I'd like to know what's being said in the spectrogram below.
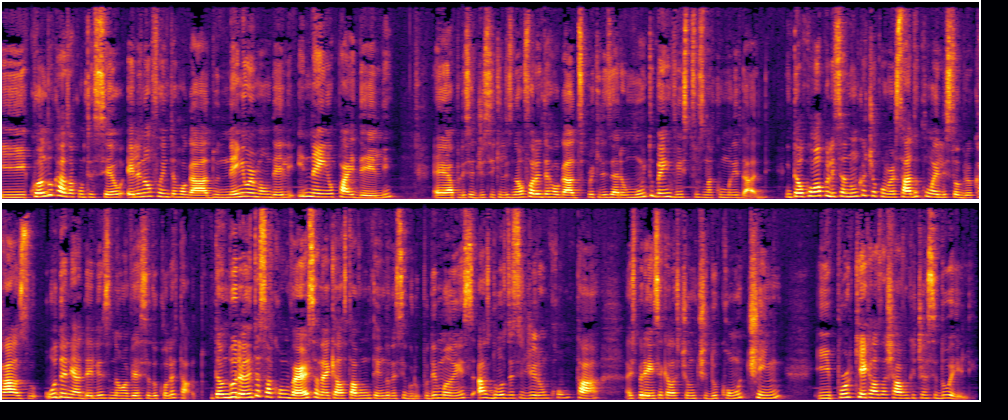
E quando o caso aconteceu, ele não foi interrogado, nem o irmão dele e nem o pai dele. É, a polícia disse que eles não foram interrogados porque eles eram muito bem vistos na comunidade. Então, como a polícia nunca tinha conversado com eles sobre o caso, o DNA deles não havia sido coletado. Então, durante essa conversa, né, que elas estavam tendo nesse grupo de mães, as duas decidiram contar a experiência que elas tinham tido com o Tim e por que, que elas achavam que tinha sido ele.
